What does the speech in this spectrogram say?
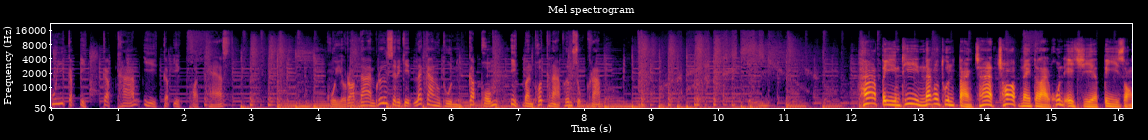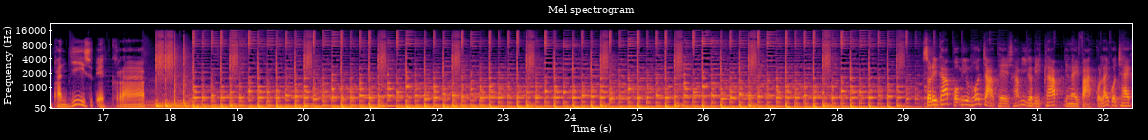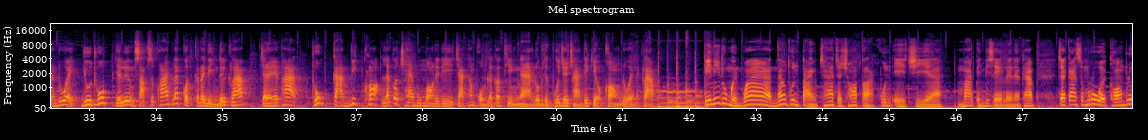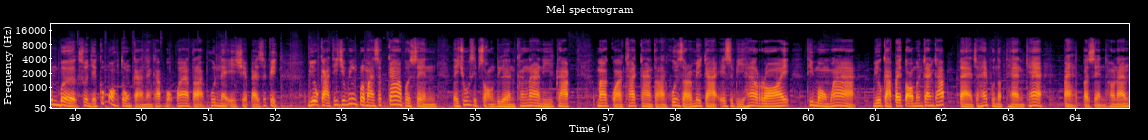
คุยกับอีกกับถามอีกกับอีกพอดแคสต์คุยรอบด้านเรื่องเศรษฐกิจและการลงทุนกับผมอีกบรรพฒนาเพิ่มสุขครับ 5 ธีมที่นักลงทุนต่างชาติชอบในตลาดหุ้นเอเชียปี 2021 ครับ สวัสดีครับ ผมอิมพศจากเพจช้ำอีกบีครับ ยังไงฝากกดไลค์กดแชร์กันด้วย YouTube อย่าลืม Subscribe และกดกระดิ่งด้วยครับ จะได้ไม่พลาดทุกการวิเคราะห์และก็แชร์มุมมองดีๆ จากทั้งผมและก็ทีมงานรวมถึงผู้เชี่ยวชาญที่เกี่ยวข้องด้วยนะครับ ปีนี้ดูเหมือนว่านักลงทุนต่างชาติจะชอบตลาดหุ้นเอเชีย มากเป็นพิเศษเลยนะครับ จากการสำรวจของบลูมเบิร์กส่วนใหญ่ก็มองตรงกันนะครับ บอกว่าตลาดหุ้นในเอเชียแปซิฟิกมีโอกาสที่จะวิ่งประมาณสัก 9%ในช่วง 12 เดือนข้างหน้านี้ครับ มากกว่าคาดการตลาดหุ้นสหรัฐอเมริกา S&P 500 ที่มองว่ามีโอกาสไปต่อเหมือนกันครับ แต่จะให้ผลตอบแทนแค่ 8%เท่านั้น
